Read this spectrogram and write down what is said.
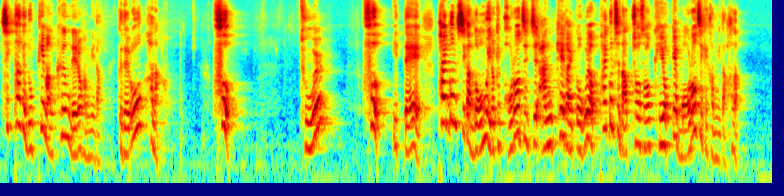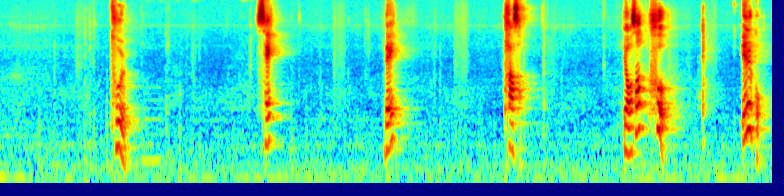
식탁의 높이만큼 내려갑니다. 그대로 하나, 후, 둘, 후. 이때 팔꿈치가 너무 이렇게 벌어지지 않게 갈 거고요. 팔꿈치 낮춰서 귀엽게 멀어지게 갑니다. 하나, 둘, 셋, 넷, 다섯, 여섯, 후, 일곱,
